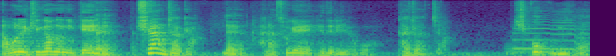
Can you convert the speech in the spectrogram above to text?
아, 오늘 김 감독님께 네. 취향 저격 네. 하나 소개해드리려고 가져왔죠. 19금인가요?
